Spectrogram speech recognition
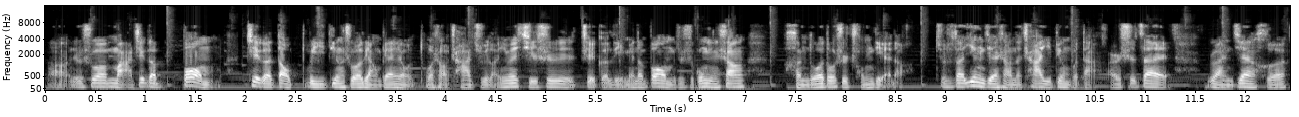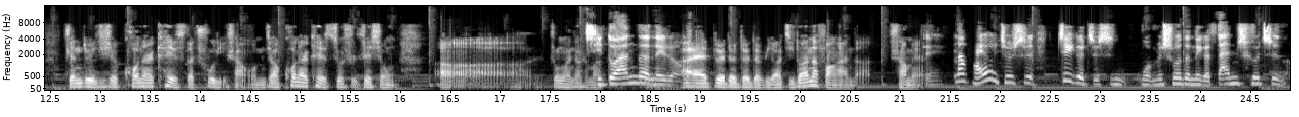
啊，就是说码这个 BOM，这个倒不一定说两边有多少差距了，因为其实这个里面的 BOM 就是供应商很多都是重叠的，就是在硬件上的差异并不大，而是在。软件和针对这些 corner case 的处理上，我们叫 corner case，就是这种，呃，中文叫什么？极端的那种。哎，对对对对，比较极端的方案的上面。对，那还有就是这个只是我们说的那个单车智能，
